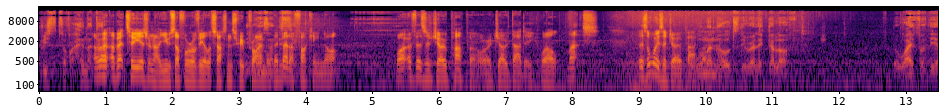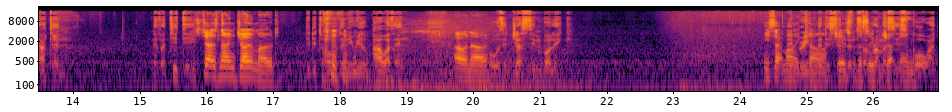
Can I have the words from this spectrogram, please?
Priests of. I, bet two years from now Ubisoft will reveal Assassin's Creed Primal. They better fucking not. What if there's a Joe Papa or a Joe Daddy? Well, that's. There's always a Joe Papa. The woman holds the relic aloft. The wife of the Aten. Nefertiti. Joe's now in Joe mode. Did it hold any real power then? Oh no. Or was it just symbolic? Isak They Malik bring car. the Cheers for the super chat game. forward.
